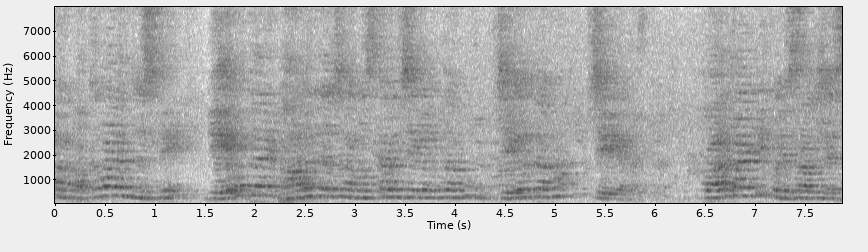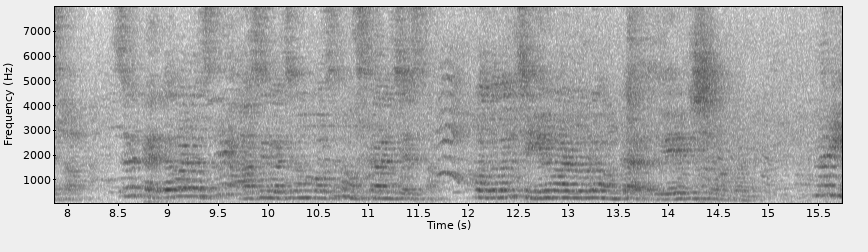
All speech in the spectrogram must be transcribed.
మన పక్క వాళ్ళని చూస్తే దేవత అనే భావన తెలిసి నమస్కారం చేయగలుగుతాము చేయగలుగుతాము చేయాలి ఫార్మాలిటీ కొన్నిసార్లు చేస్తాం సరే పెద్దవాళ్ళు వస్తే ఆశీర్వచనం కోసం నమస్కారం చేస్తాం కొంతమంది చేయని వాళ్ళు కూడా ఉంటారు అది వేరే విషయం అనుకోండి మరి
